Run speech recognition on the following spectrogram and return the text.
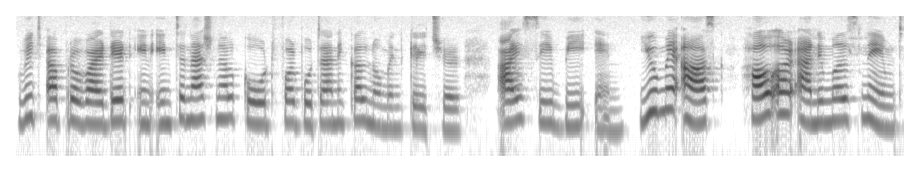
which are provided in International Code for Botanical Nomenclature ICBN. You may ask, how are animals named?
